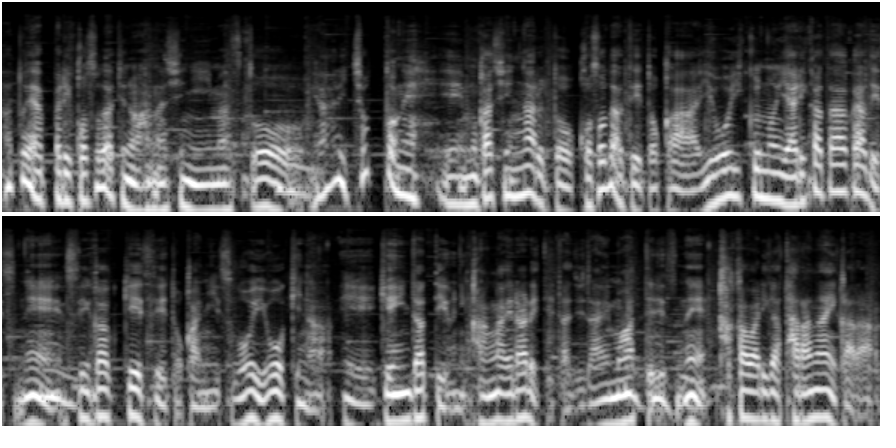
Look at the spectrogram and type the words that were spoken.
あとやっぱり子育ての話に言いますと、うん。やはりちょっとね、えー昔になると子育てとか養育のやり方がですね、うん。性格形成とかにすごい大きな、えー原因だっていうふうに考えられてた時代もあってですね、関わりが足らないから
